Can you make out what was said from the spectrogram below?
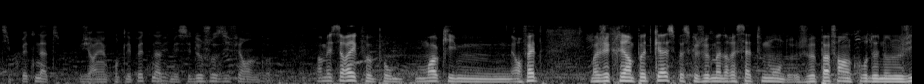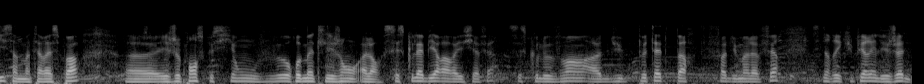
type pétnat. J'ai rien contre les pétnats, mais c'est deux choses différentes. Quoi. Non mais c'est vrai que pour moi qui en fait moi j'ai créé un podcast parce que je veux m'adresser à tout le monde. Je veux pas faire un cours d'œnologie, ça ne m'intéresse pas. Euh, et je pense que si on veut remettre les gens, alors c'est ce que la bière a réussi à faire, c'est ce que le vin a dû peut-être parfois du mal à faire, c'est de récupérer les jeunes.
